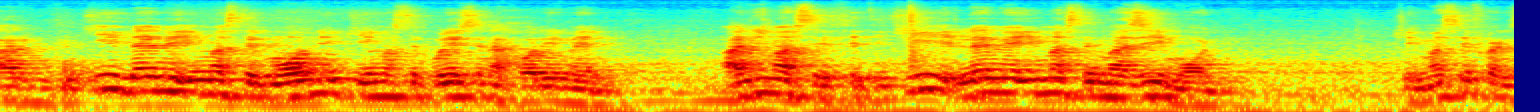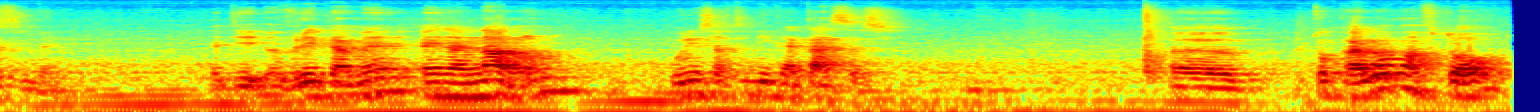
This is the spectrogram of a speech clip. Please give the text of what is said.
αρνητικοί, λέμε είμαστε μόνοι και είμαστε πολύ στεναχωρημένοι. Αν είμαστε θετικοί, λέμε είμαστε μαζί μόνοι και είμαστε ευχαριστημένοι. Γιατί βρήκαμε έναν άλλον που είναι σε αυτή την κατάσταση. Ε, το καλό με αυτό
